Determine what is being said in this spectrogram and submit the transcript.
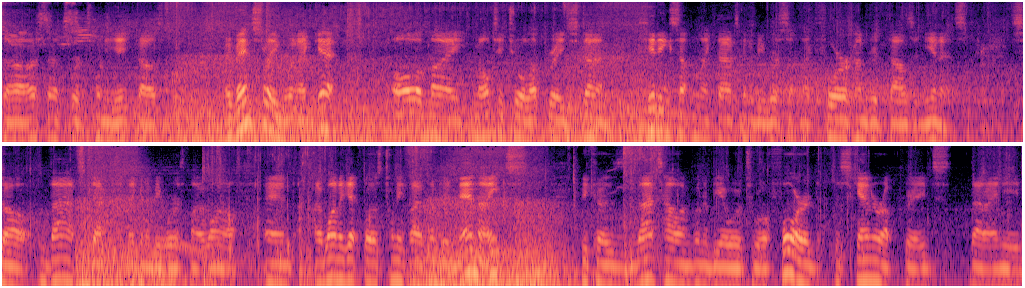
so that's, that's worth 28,000. Eventually, when I get all of my multi-tool upgrades done, hitting something like that is going to be worth something like 400,000 units. So that's definitely going to be worth my while. And I want to get those 2,500 nanites because that's how I'm going to be able to afford the scanner upgrades that I need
